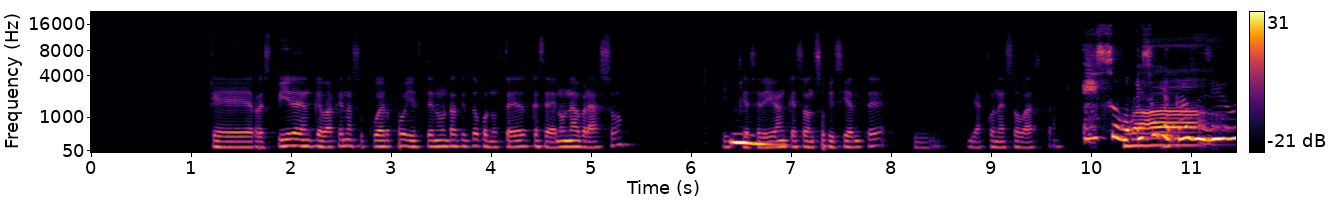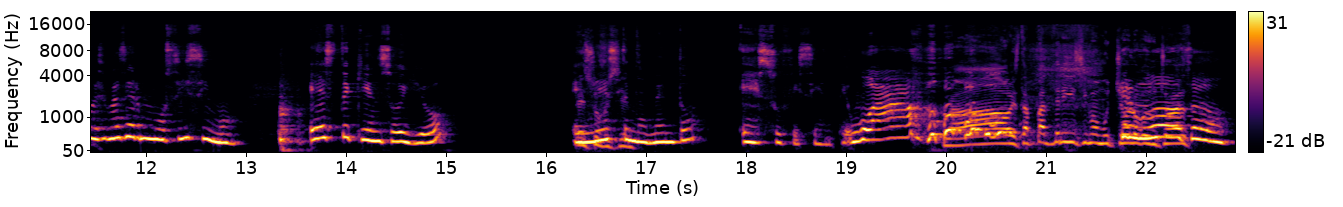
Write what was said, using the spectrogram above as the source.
que respiren, que bajen a su cuerpo y estén un ratito con ustedes, que se den un abrazo y que se mm. digan que son suficiente y ya con eso basta. Eso, eso que acabas de decir, se me hace hermosísimo. Este quién soy yo, en este momento, es suficiente. ¡Wow! ¡Wow! Está padrísimo, mucho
